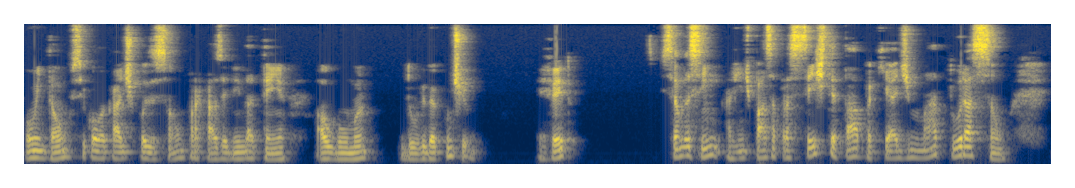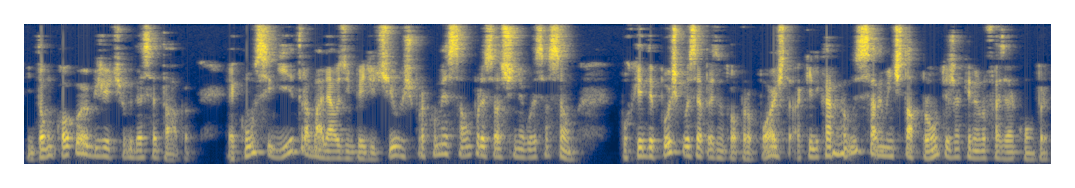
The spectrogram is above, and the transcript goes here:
ou então se colocar à disposição para caso ele ainda tenha alguma dúvida contigo. Perfeito? Sendo assim, a gente passa para a sexta etapa, que é a de maturação. Então, qual é o objetivo dessa etapa? É conseguir trabalhar os impeditivos para começar um processo de negociação. Porque depois que você apresentou a proposta, aquele cara não necessariamente está pronto e já querendo fazer a compra.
